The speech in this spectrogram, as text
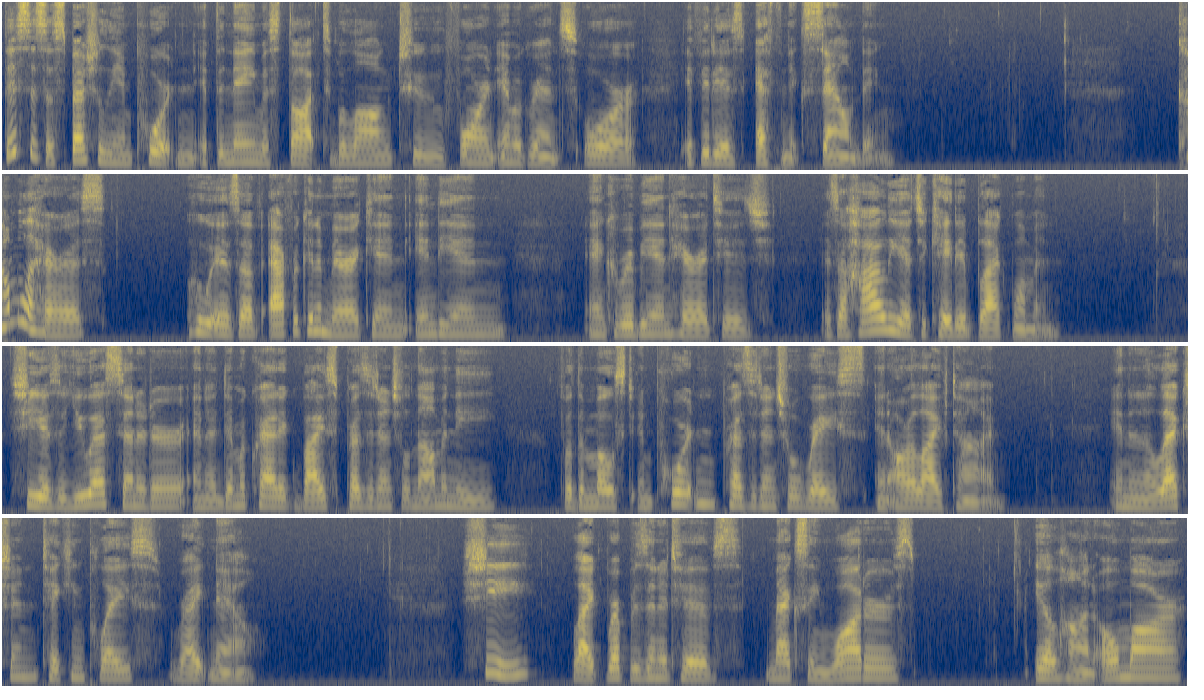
This is especially important if the name is thought to belong to foreign immigrants or if it is ethnic sounding. Kamala Harris, who is of African American, Indian, and Caribbean heritage, is a highly educated black woman. She is a U.S. Senator and a Democratic vice presidential nominee for the most important presidential race in our lifetime, in an election taking place right now. She, like Representatives Maxine Waters, Ilhan Omar,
